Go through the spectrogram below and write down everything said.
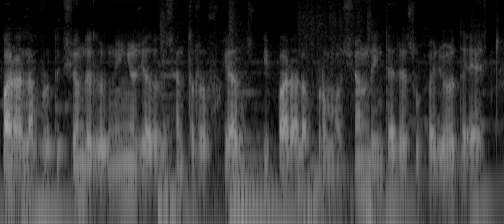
para la protección de los niños y adolescentes refugiados y para la promoción de interés superior de estos.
